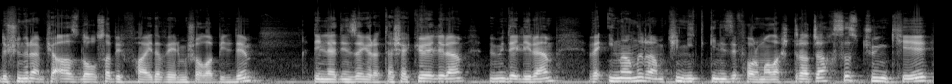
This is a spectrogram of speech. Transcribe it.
Düşünürəm ki, az da olsa bir fayda vermiş ola bildim. Dinlədiyinizə görə təşəkkür edirəm, ümid edirəm və inanıram ki, nitqinizi formalaşdıracaqsınız, çünki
